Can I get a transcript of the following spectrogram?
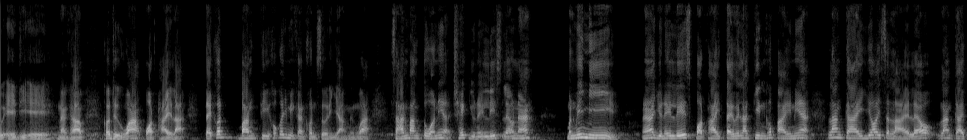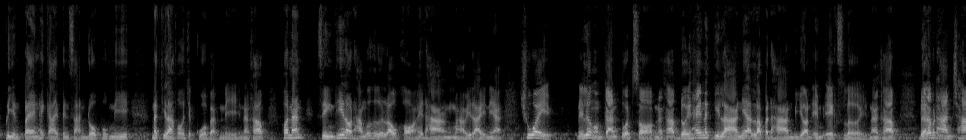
WADA นะครับก็ถือว่าปลอดภัยละ แต่ก็บางทีเขาก็จะมีการ concern อีกอย่างหนึ่งว่า สารบางตัวเนี่ยเช็คอยู่ใน list แล้วนะ มันไม่มีนะอยู่ในลิสต์ปลอดภัย แต่เวลากินเข้าไปเนี่ยร่างกายย่อยสลายแล้วร่างกายเปลี่ยนแปลงให้กลายเป็นสารโดปพวกนี้ นักกีฬาเขาก็จะกลัวแบบนี้นะครับ เพราะนั้นสิ่งที่เราทำก็คือเราขอให้ทางมหาวิทยาลัยเนี่ยช่วย ในเรื่องของการตรวจสอบนะครับ โดยให้นักกีฬาเนี่ยรับประทาน Beyond MX เลยนะครับ โดยรับประทานเช้า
